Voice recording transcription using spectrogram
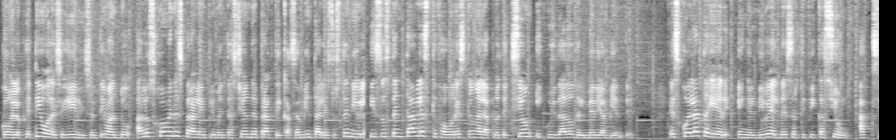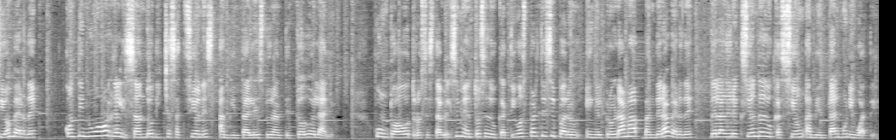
con el objetivo de seguir incentivando a los jóvenes para la implementación de prácticas ambientales sostenibles y sustentables que favorezcan a la protección y cuidado del medio ambiente. Escuela Taller en el nivel de certificación Acción Verde continuó realizando dichas acciones ambientales durante todo el año. Junto a otros establecimientos educativos participaron en el programa Bandera Verde de la Dirección de Educación Ambiental Munihuate,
